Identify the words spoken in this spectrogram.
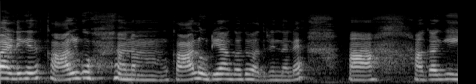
ಬಾಡಿಗೆ ಕಾಲ್ಗೂ ನಮ್ಮ ಕಾಲು ಉರಿ ಆಗೋದು ಅದರಿಂದನೇ. ಹಾಗಾಗಿ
